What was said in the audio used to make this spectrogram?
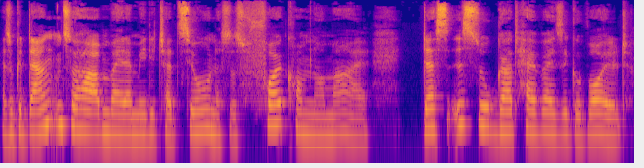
Also Gedanken zu haben bei der Meditation, das ist vollkommen normal. Das ist sogar teilweise gewollt,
